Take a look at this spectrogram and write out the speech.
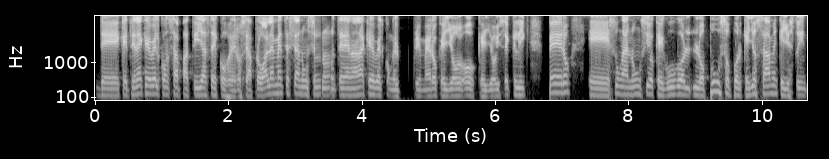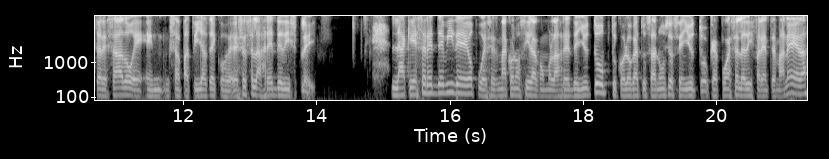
de que tiene que ver con zapatillas de correr. O sea, probablemente ese anuncio no tiene nada que ver con el primero que yo, que yo hice clic, pero eh, es un anuncio que Google lo puso porque ellos saben que yo estoy interesado en, en zapatillas de correr. Esa es la red de display. La que es red de video, pues es más conocida como la red de YouTube. Tú colocas tus anuncios en YouTube, que pueden ser de diferentes maneras.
